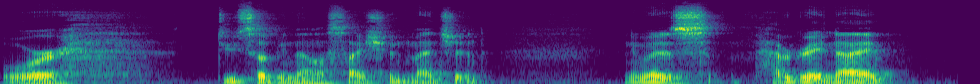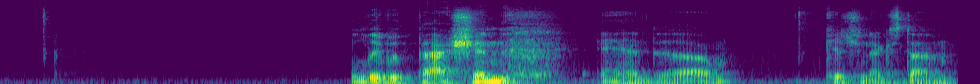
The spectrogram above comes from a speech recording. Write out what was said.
or do something else I shouldn't mention. Anyways, have a great night. Live with passion and um, catch you next time.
